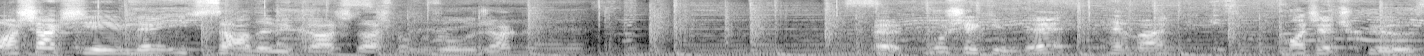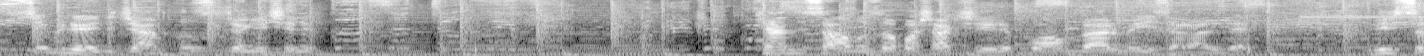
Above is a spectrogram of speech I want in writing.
Başakşehir'le iç sahada bir karşılaşmamız olacak. Evet bu şekilde hemen maça çıkıyoruz. Simüle edeceğim. Hızlıca geçelim. Kendi sahamızda Başakşehir'e puan vermeyiz herhalde. 1-0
